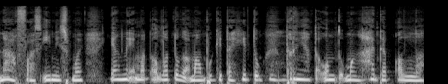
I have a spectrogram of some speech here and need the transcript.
nafas ini semua. Yang nikmat Allah tuh nggak mampu kita hitung. Hmm. Ternyata untuk menghadap Allah.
